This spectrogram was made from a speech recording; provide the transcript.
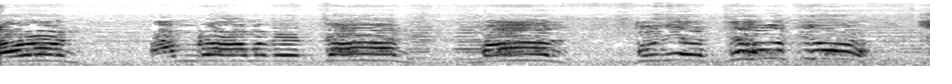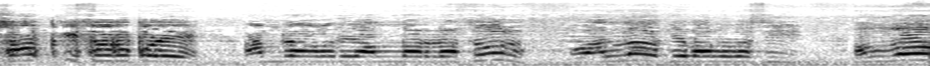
কারণ আমরা আমাদের জান, মাল দুনিয়ার যাবতীয় সব কিছুর উপরে আমরা আমাদের আল্লাহর রাসুল ও আল্লাহকে ভালোবাসি। আল্লাহ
